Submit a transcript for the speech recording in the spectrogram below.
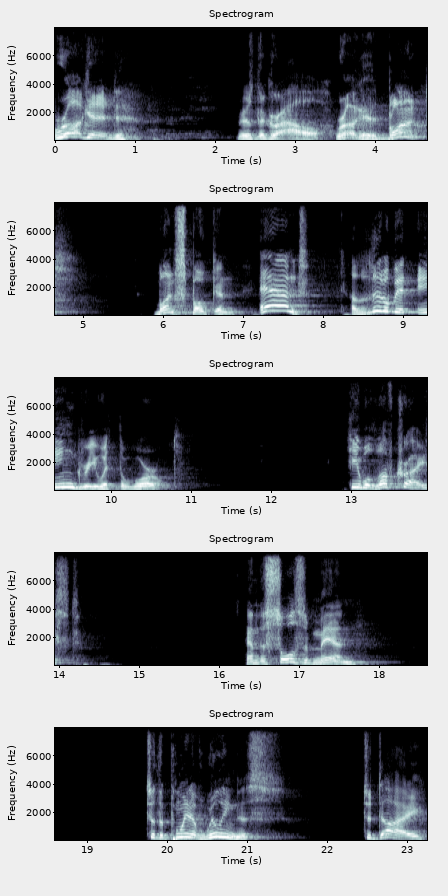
Rugged. There's the growl. Rugged, blunt, blunt spoken, and a little bit angry with the world. He will love Christ and the souls of men to the point of willingness to die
